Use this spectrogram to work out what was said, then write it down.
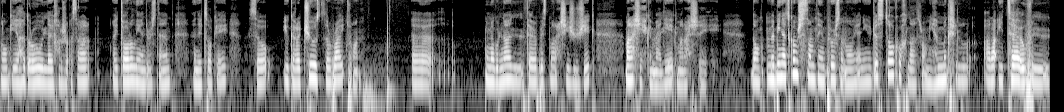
donc يهضروا ولا يخرجوا أسرار. I totally understand and it's okay. So you gotta choose the right one. Uh, كما قلنا ال therapist ما راحش يجوجيك. ما راحش يحكم عليك ما راحش donc ما بيناتكمش something personal يعني you just talk وخلاص ما يهمكش الرأي تاعو في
